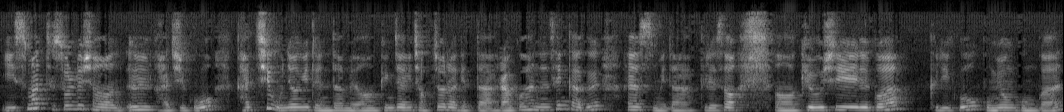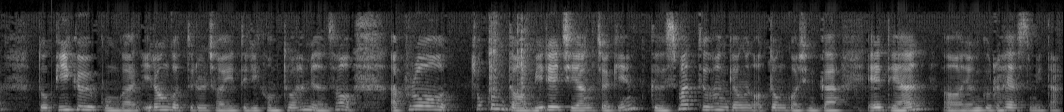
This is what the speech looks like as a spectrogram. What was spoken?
이 스마트 솔루션을 가지고 같이 운영이 된다면 굉장히 적절하겠다라고 하는 생각을 하였습니다. 그래서 어, 교실과 그리고 공용 공간, 또 비교육 공간 이런 것들을 저희들이 검토하면서 앞으로 조금 더 미래 지향적인 그 스마트 환경은 어떤 것인가에 대한 어, 연구를 하였습니다.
